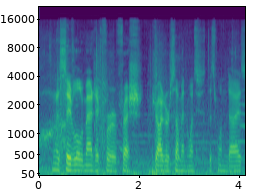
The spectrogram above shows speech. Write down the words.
I'm gonna save a little magic for a fresh Draugr summon once this one dies.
